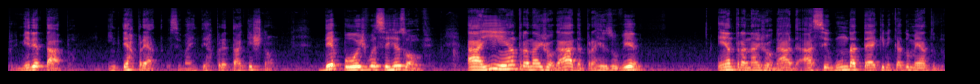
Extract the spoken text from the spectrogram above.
Primeira etapa, interpreta. Você vai interpretar a questão. Depois você resolve. Aí entra na jogada para resolver, entra na jogada a segunda técnica do método,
